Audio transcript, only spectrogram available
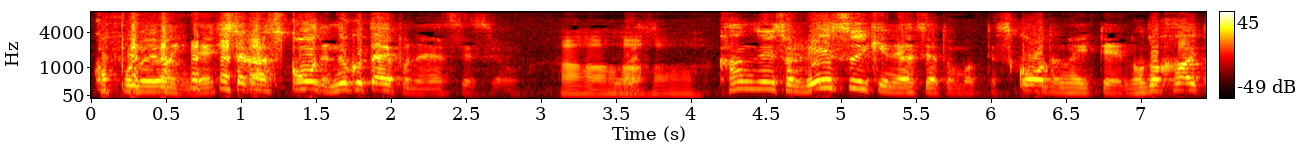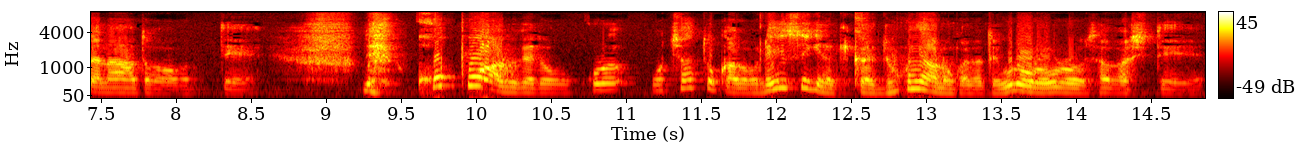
コップのようにね、下からスコーンで抜くタイプのやつですよ。完全にそれ冷水器のやつやと思って、スコーンで抜いて、喉乾いたなとか思って、で、コップはあるけど、これ、お茶とかの冷水器の機械どこにあるのかなって、うろうろうろうろ探して、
